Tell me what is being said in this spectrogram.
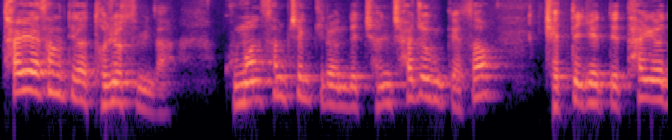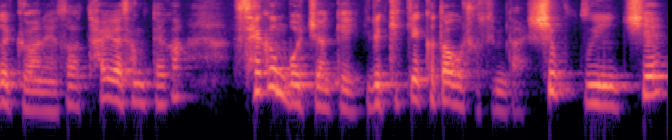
타이어 상태가 더 좋습니다. 93,000km인데 전 차주분께서 제때제때 타이어도 교환해서 타이어 상태가 세금 못지않게 이렇게 깨끗하고 좋습니다. 19인치의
